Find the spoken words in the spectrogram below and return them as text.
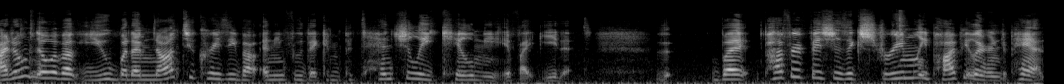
I don't know about you, but I'm not too crazy about any food that can potentially kill me if I eat it. But pufferfish is extremely popular in Japan,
